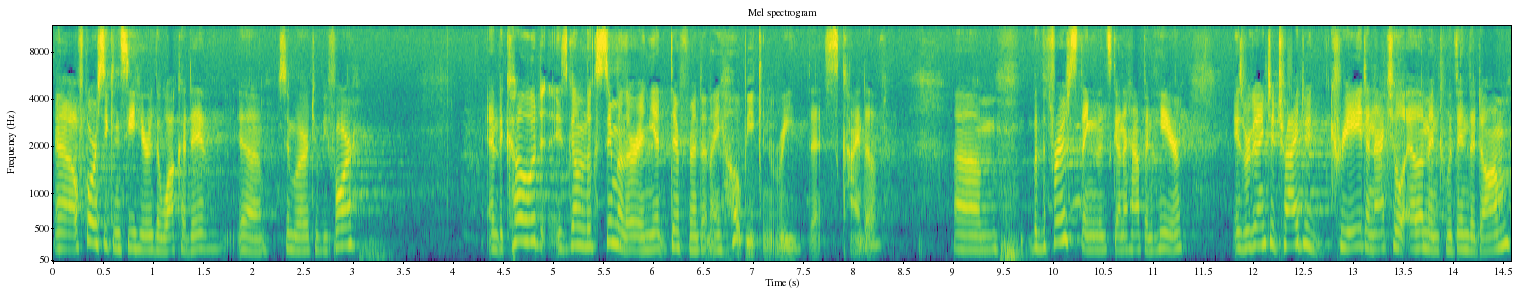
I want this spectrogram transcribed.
Uh, of course, you can see here the Waka div, uh, similar to before. And the code is going to look similar and yet different, and I hope you can read this, kind of. Um, but the first thing that's going to happen here is we're going to try to create an actual element within the DOM.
